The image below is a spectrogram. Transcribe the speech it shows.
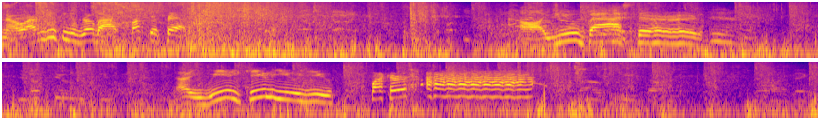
No, I'm using a robot. Fuck your crap. Oh, you bastard! You don't kill me. I will kill you, you fucker! No, please don't. I don't wanna beg you.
